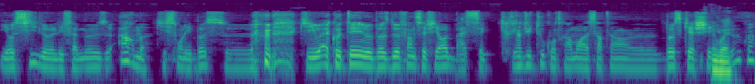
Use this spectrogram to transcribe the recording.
il y a aussi le, les fameuses armes qui sont les boss, euh, qui à côté le boss de fin de Sephiroth, bah c'est rien du tout contrairement à certains euh, boss cachés Ouais. du jeu, quoi.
